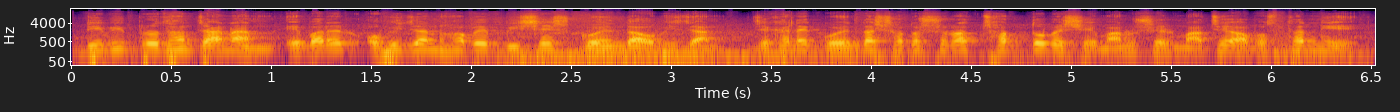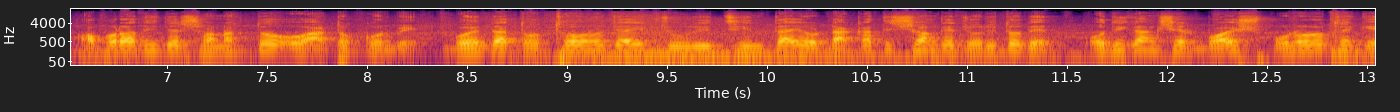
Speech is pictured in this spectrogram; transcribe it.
ডিবি প্রধান জানান, এবারের অভিযান হবে বিশেষ গোয়েন্দা অভিযান, যেখানে গোয়েন্দা সদস্যরা ছদ্মবেশে মানুষের মাঝে অবস্থান নিয়ে অপরাধীদের শনাক্ত ও আটক করবে। গোয়েন্দা তথ্য অনুযায়ী চুরি, ছিনতাই ও ডাকাতির সঙ্গে জড়িতদের অধিকাংশের বয়স পনেরো থেকে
